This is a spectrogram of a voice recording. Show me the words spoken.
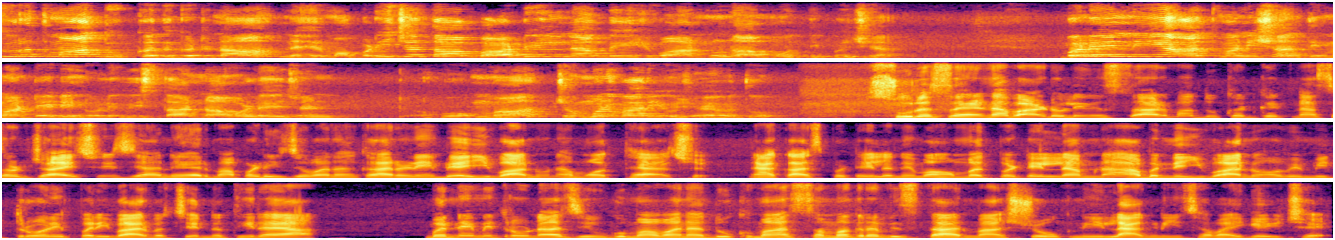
સુરતમાં દુઃખદ ઘટના નહેરમાં પડી જતા બારડોલીના બે યુવાનોના મોત નીપજ્યા બંનેની આત્માની શાંતિ માટે ડિંડોલી વિસ્તારના ઓલ્ડ એજન્ટ હોમમાં જમણવાર યોજાયો હતો. સુરત શહેરના બારડોલી વિસ્તારમાં દુઃખદ ઘટના સર્જાઈ છે, જ્યાં નહેરમાં પડી જવાના કારણે બે યુવાનોના મોત થયા છે. આકાશ પટેલ અને મોહમ્મદ પટેલ નામના આ બંને યુવાનો હવે મિત્રો અને પરિવાર વચ્ચે નથી રહ્યા. બંને મિત્રોના જીવ ગુમાવવાના દુઃખમાં સમગ્ર વિસ્તારમાં શોકની લાગણી છવાઈ ગઈ છે.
